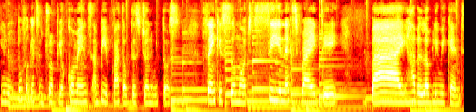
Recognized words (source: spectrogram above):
you know, don't forget to drop your comments and be a part of this journey with us. Thank you so much. See you next Friday. Bye. Have a lovely weekend.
